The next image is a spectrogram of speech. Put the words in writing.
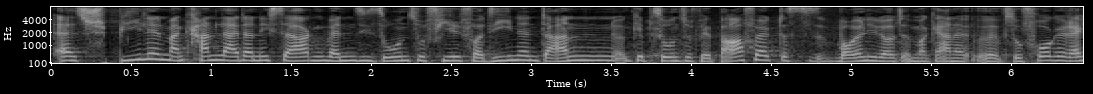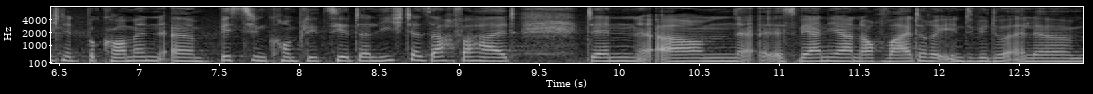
Es spielen, man kann leider nicht sagen, wenn sie so und so viel verdienen, dann gibt es so und so viel BAföG. Das wollen die Leute immer gerne äh, so vorgerechnet bekommen. Ein äh, bisschen komplizierter liegt der Sachverhalt, denn ähm, es werden ja noch weitere individuelle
